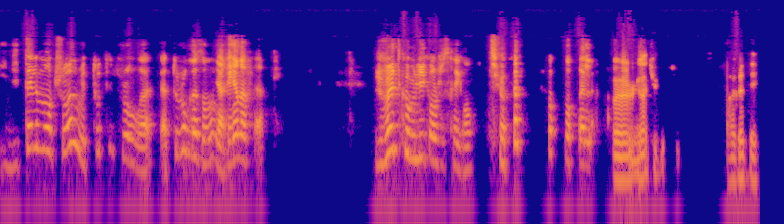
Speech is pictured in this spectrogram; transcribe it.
il dit tellement de choses, mais tout est toujours vrai. Il a toujours raison, il y a rien à faire. Je veux être comme lui quand je serai grand. Tu vois? Voilà. euh, là tu, tu regretter.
